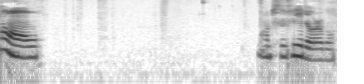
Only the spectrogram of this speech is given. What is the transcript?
Oh. Absolutely adorable.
